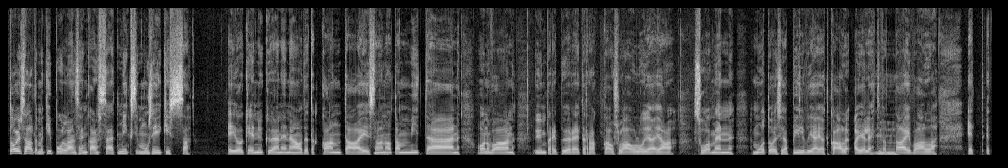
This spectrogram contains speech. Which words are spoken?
toisaalta me kipuillaan sen kanssa, että miksi musiikissa – ei oikein nykyään enää oteta kantaa, ei sanota mm. mitään, on vaan ympäripyöreitä rakkauslauluja ja Suomen muotoisia pilviä, jotka ajelehtivat mm. taivaalla. Et, et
